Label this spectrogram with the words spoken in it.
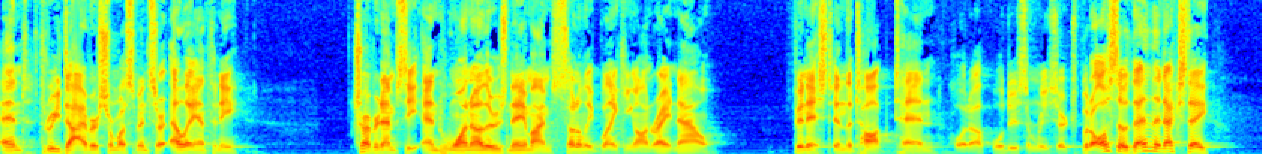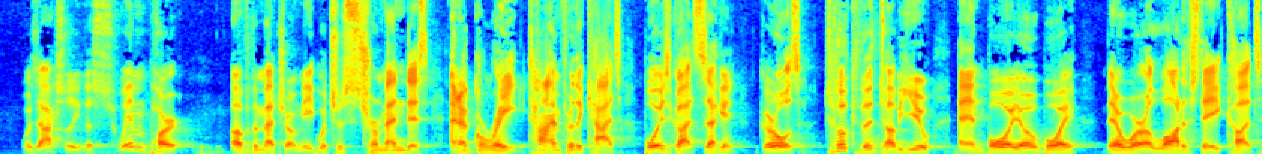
And three divers from Westminster, Ella Anthony, Trevor Dempsey, and one other's name I'm suddenly blanking on right now, finished in the top 10. Hold up, we'll do some research. But also, then the next day was actually the swim part of the Metro Meet, which was tremendous and a great time for the Cats. Boys got second, girls took the W, and boy, oh boy, there were a lot of state cuts.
